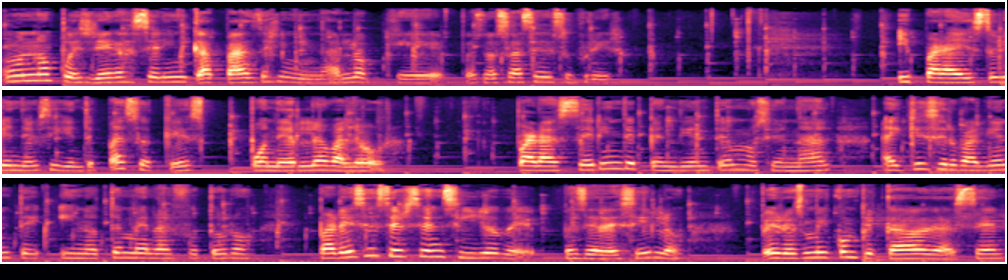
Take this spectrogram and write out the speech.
Uno pues llega a ser incapaz de eliminar lo que pues nos hace sufrir. Y para esto viene el siguiente paso, que es ponerle valor. Para ser independiente emocional hay que ser valiente y no temer al futuro. Parece ser sencillo de, pues, de decirlo, pero es muy complicado de hacer.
